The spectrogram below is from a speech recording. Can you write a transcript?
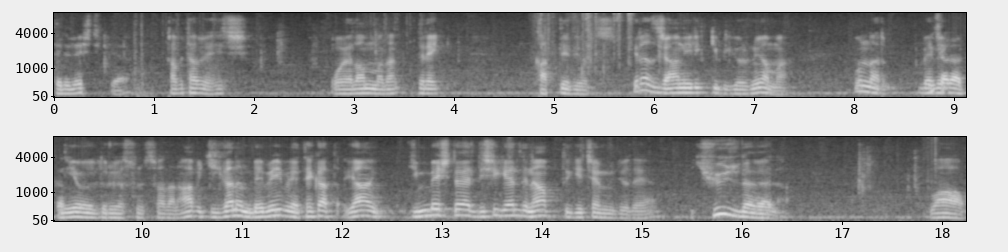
serileştik ya. Tabi tabi hiç oyalanmadan direkt katlediyoruz. Biraz canilik gibi görünüyor ama bunlar bebek alakası niye öldürüyorsunuz falan. Abi Giga'nın bebeği bile tek at. Ya 25 level dişi geldi ne yaptı geçen videoda ya? 200 level. Wow.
